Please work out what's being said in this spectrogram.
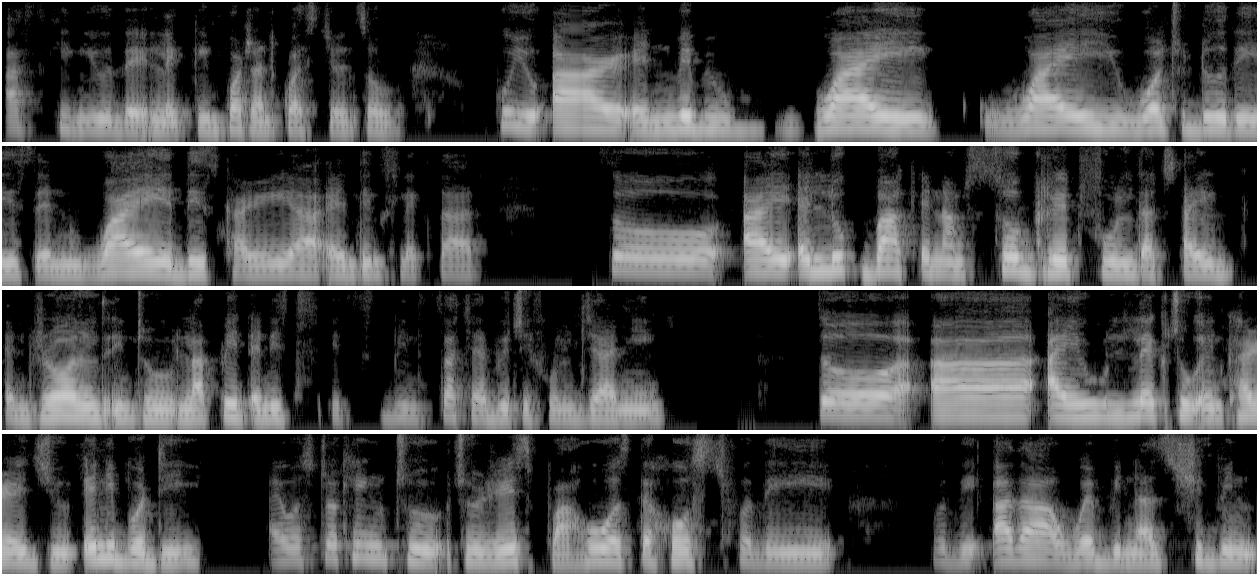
asking you the like important questions of who you are and maybe why why you want to do this and why this career and things like that. So I, I look back and I'm so grateful that I enrolled into Lapid and it's it's been such a beautiful journey. So uh, I would like to encourage you, anybody. I was talking to to Rispa, who was the host for the for the other webinars. She's been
